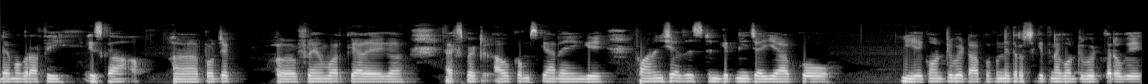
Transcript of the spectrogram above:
डेमोग्राफी इसका प्रोजेक्ट फ्रेमवर्क क्या रहेगा। एक्सपेक्ट आउटकम्स क्या रहेंगे। फाइनेंशियल असिस्टेंट कितनी चाहिए आपको। ये कंट्रीब्यूट आप अपनी तरफ़ से कितना कंट्रीब्यूट करोगे।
